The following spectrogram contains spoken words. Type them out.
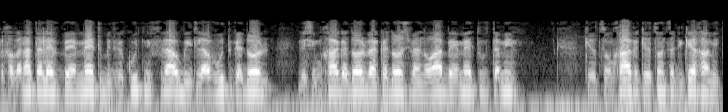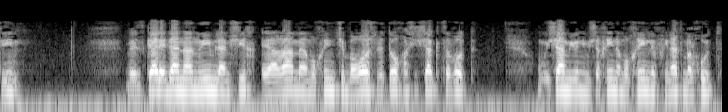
בכוונת הלב באמת ובדבקות נפלאה ובהתלהבות גדול, לשמך הגדול והקדוש והנורא באמת ובתמים. כרצונך וכרצון צדיקיך האמיתיים. ואזכה על ידי הנענועים להמשיך הערה מהמוחין שבראש לתוך השישה קצוות, ומשם יהיו נמשכין המוחין לבחינת מלכות.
